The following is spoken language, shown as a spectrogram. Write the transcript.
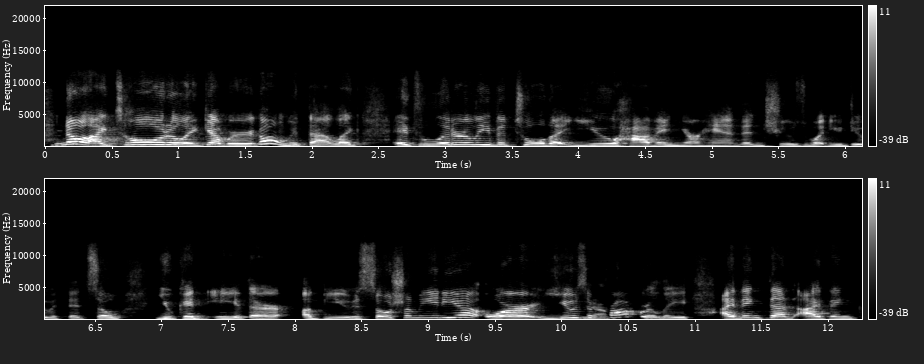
no, I totally get where you're going with that. Like it's literally the tool that you have in your hand and choose what you do with it. So you can either abuse social media or use yeah. it properly. I think that I think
